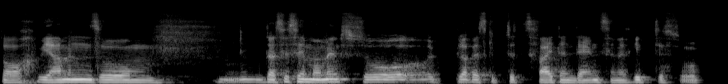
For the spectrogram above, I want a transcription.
Doch, wir haben so, das ist im Moment so, ich glaube, es gibt zwei Tendenzen. Es gibt so,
